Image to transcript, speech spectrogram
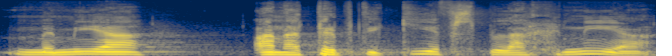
με μία ανατρεπτική ευσπλαχνία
